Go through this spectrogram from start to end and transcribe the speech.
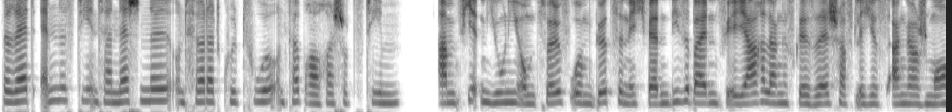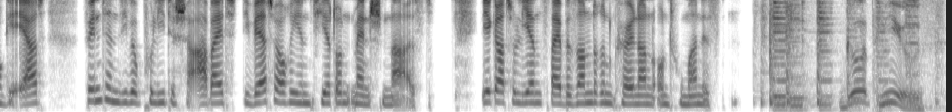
berät Amnesty International und fördert Kultur- und Verbraucherschutzthemen. Am 4. Juni um 12 Uhr im Gürzenich werden diese beiden für ihr jahrelanges gesellschaftliches Engagement geehrt, für intensive politische Arbeit, die werteorientiert und menschennah ist. Wir gratulieren zwei besonderen Kölnern und Humanisten. Good News.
